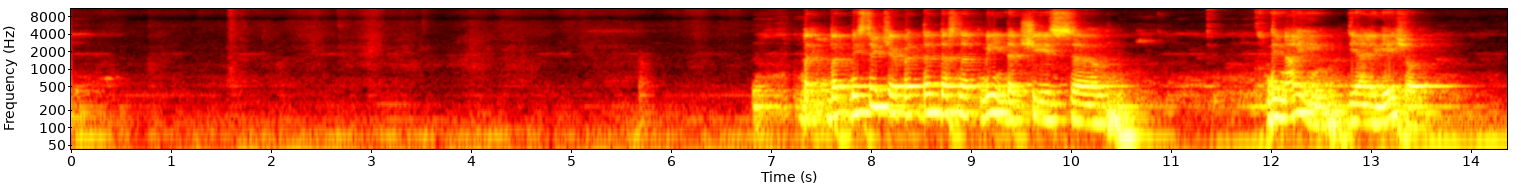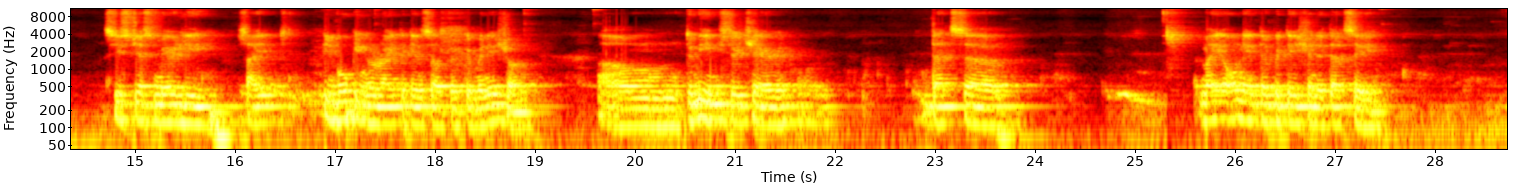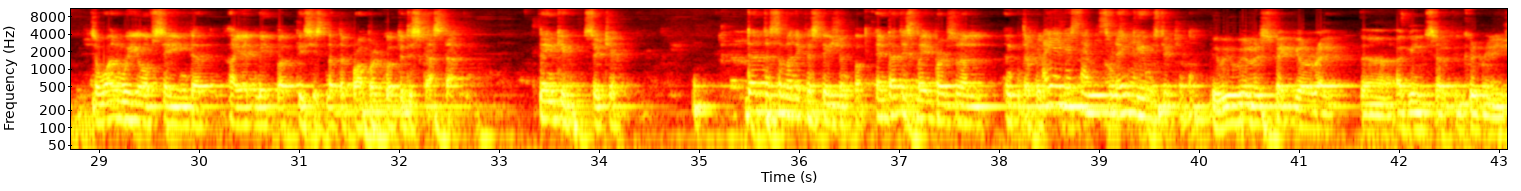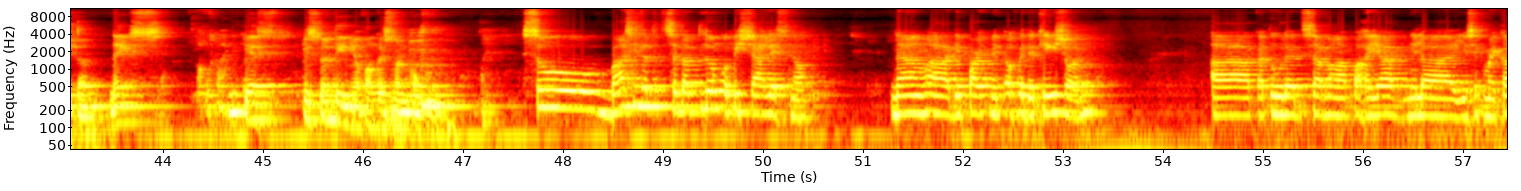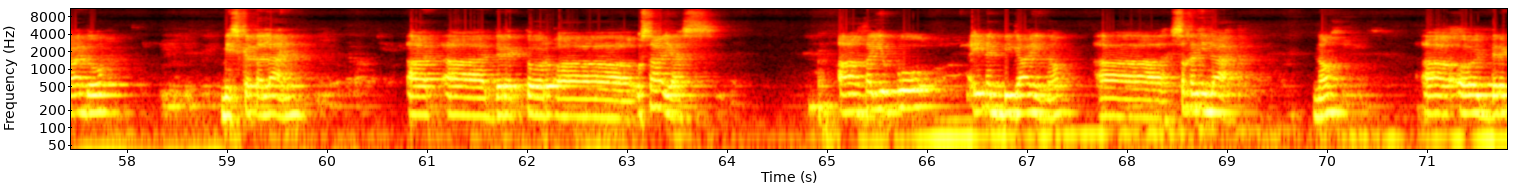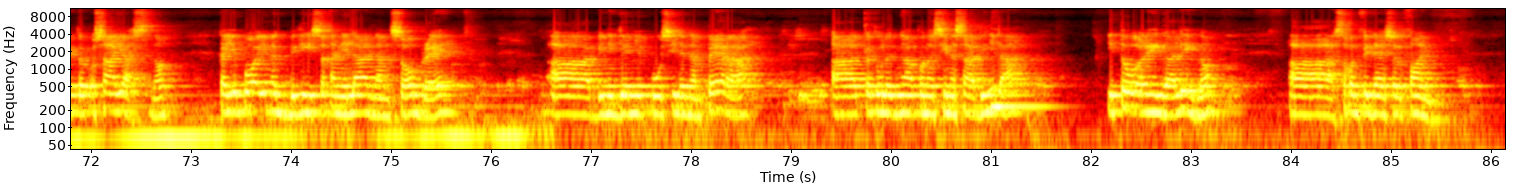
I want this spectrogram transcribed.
But, but Mr. Chair, but that does not mean that she is um, denying the allegation. She's just merely cite, invoking her right against self-incrimination. Um, to me, Mr. Chair, that's uh, my own interpretation that that's a so one way of saying that I admit, but this is not the proper code to discuss that. Thank you, Mr. Chair. That is a manifestation po, and that is my personal interpretation. I understand, Mr. Thank Chair. you, Mr. Chair. We will respect your right uh, against self-incrimination. Next. Yes, please continue, Congressman Kong. So, base tat- sa tatlong opisyales no, ng ah, Department of Education, ah, katulad sa mga pahayag nila Yusek Mercado, Miss Catalan, at ah, Director ah, Usayas, ah, kayo po ay nagbigay no, ah, sa kanila no, ah, or Director Usayas, no, kayo po ay nagbigay sa kanila ng sobre. Ah binigyan niyo po sila ng pera. At katulad nga po ng sinasabi nila, ito ay galing no ah, sa confidential fund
